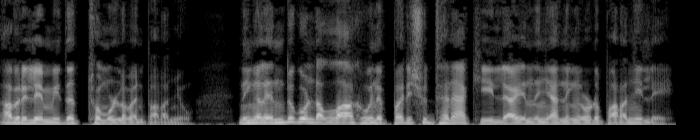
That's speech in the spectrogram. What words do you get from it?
അവരിലെ മിതത്വമുള്ളവൻ പറഞ്ഞു നിങ്ങൾ എന്തുകൊണ്ട് അള്ളാഹുവിനെ പരിശുദ്ധനാക്കിയില്ല എന്ന് ഞാൻ നിങ്ങളോട് പറഞ്ഞില്ലേ?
